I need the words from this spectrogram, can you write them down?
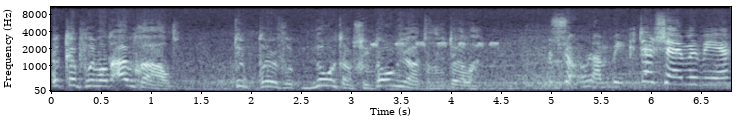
ik heb weer wat uitgehaald. Dit durf ik nooit aan Sidonia te vertellen. Zo, Lambiek, daar zijn we weer.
